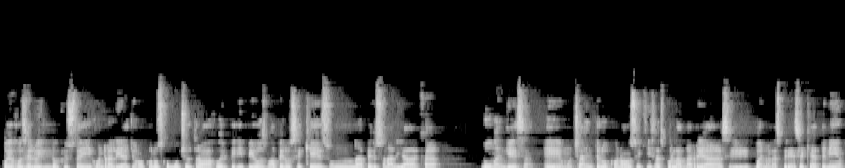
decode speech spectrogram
Pues José Luis, lo que usted dijo, en realidad yo no conozco mucho el trabajo del Piripi Osma, pero sé que es una personalidad acá bumanguesa, eh, mucha gente lo conoce quizás por las barreras, eh, bueno, la experiencia que ha tenido,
